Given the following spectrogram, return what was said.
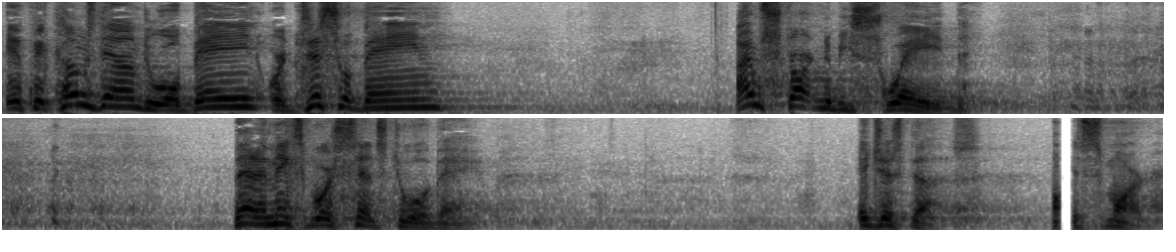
If it comes down to obeying or disobeying, I'm starting to be swayed that it makes more sense to obey Him. It just does. It's smarter.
